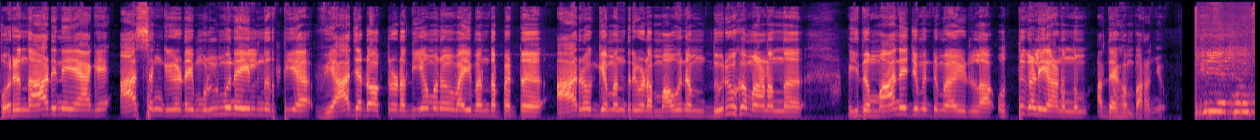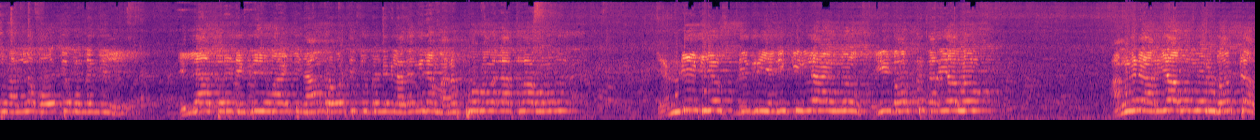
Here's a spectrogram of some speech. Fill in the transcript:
ഒരു നാടിനെയാകെ ആശങ്കയുടെ മുൾമുനയിൽ നിർത്തിയ വ്യാജ ഡോക്ടറുടെ നിയമനവുമായി ബന്ധപ്പെട്ട് ആരോഗ്യമന്ത്രിയുടെ മൗനം ദുരൂഹമാണെന്ന് ഇത് മാനേജ്മെന്റുമായുള്ള ഒത്തുകളിയാണെന്നും അദ്ദേഹം പറഞ്ഞു. ഡിഗ്രിയെ കുറിച്ച് നല്ല ബോധ്യമുണ്ടെങ്കിൽ ഇല്ലാത്തൊരു ഡിഗ്രിയുമായിട്ട് ഞാൻ പ്രവർത്തിച്ചിട്ടുണ്ടെങ്കിൽ അതെങ്ങനെ മനഃപൂർവമല്ലാത്തതാകുന്നത് M D B S degree എനിക്കില്ല എന്ന് ഈ ഡോക്ടർക്ക് അറിയാമോ അങ്ങനെ അറിയാവുന്ന ഒരു ഡോക്ടർ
